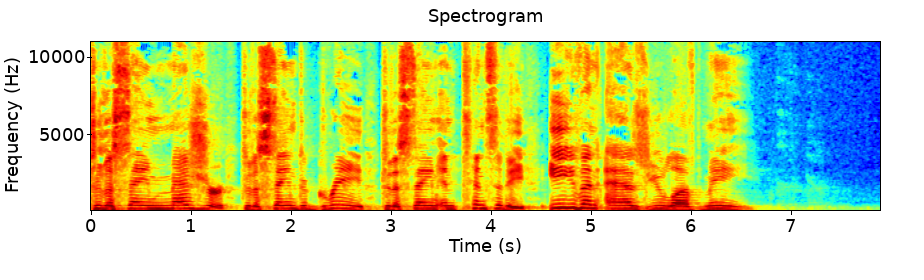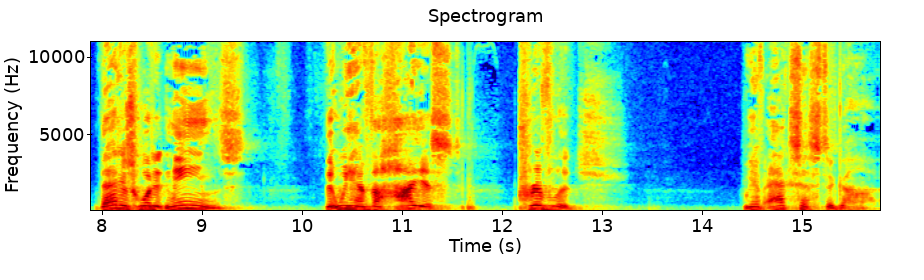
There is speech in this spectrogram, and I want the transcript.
To the same measure, to the same degree, to the same intensity, even as you loved me. That is what it means that we have the highest privilege. We have access to God.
